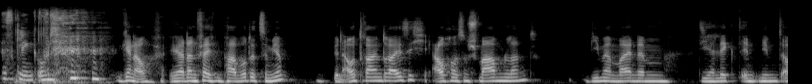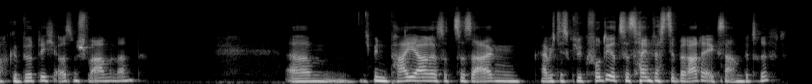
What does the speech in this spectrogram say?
Das klingt gut. genau. Ja, dann vielleicht ein paar Worte zu mir. Bin auch 33, auch aus dem Schwabenland. Wie man meinem Dialekt entnimmt, auch gebürtig aus dem Schwabenland. Ähm, ich bin ein paar Jahre sozusagen, habe ich das Glück vor dir zu sein, was die Beraterexamen betrifft.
